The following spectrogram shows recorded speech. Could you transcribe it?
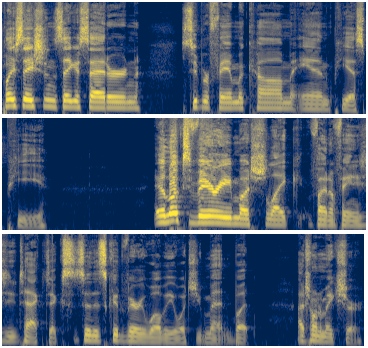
PlayStation, Sega Saturn, Super Famicom, and PSP. It looks very much like Final Fantasy Tactics, so this could very well be what you meant, but I just want to make sure.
